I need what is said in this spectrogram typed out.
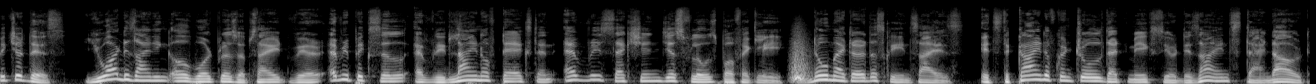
Picture this. You are designing a WordPress website where every pixel, every line of text and every section just flows perfectly, no matter the screen size. It's the kind of control that makes your design stand out.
